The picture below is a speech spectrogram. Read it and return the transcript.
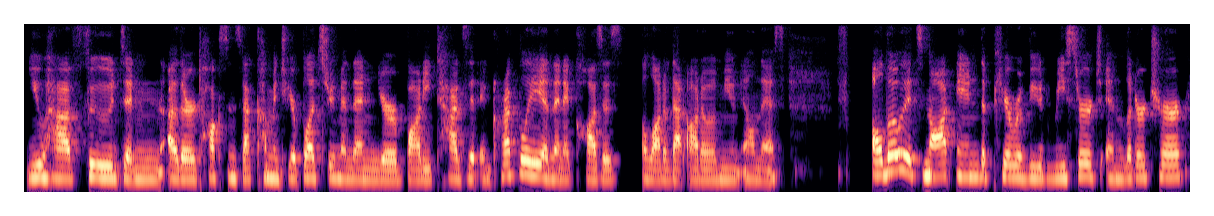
You have foods and other toxins that come into your bloodstream, and then your body tags it incorrectly, and then it causes a lot of that autoimmune illness. Although it's not in the peer reviewed research and literature,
